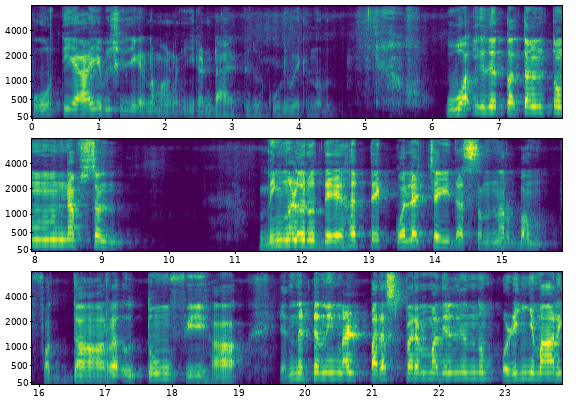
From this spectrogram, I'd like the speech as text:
പൂർത്തിയായ വിശദീകരണമാണ് ഈ രണ്ടായിരത്തുകൾ കൂടി വരുന്നത്. നഫ്സൻ നിങ്ങളൊരു ദേഹത്തെ കൊല ചെയ്ത സന്ദർഭം ഫദ്ദാറഅ്തും ഫീഹ. എന്നിട്ട് നിങ്ങൾ പരസ്പരം അതിൽ നിന്നും ഒഴിഞ്ഞു മാറി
